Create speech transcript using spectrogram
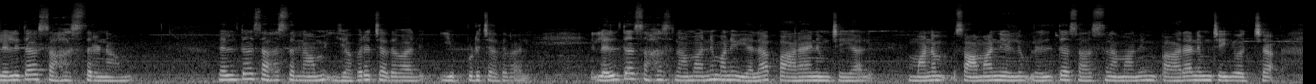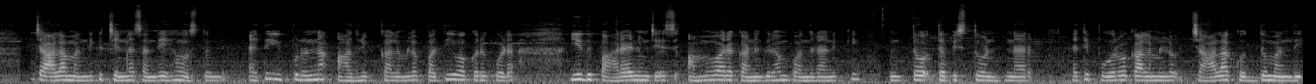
లలితా సహస్రనామం. లలితా సహస్రనామం ఎవరు చదవాలి? ఎప్పుడు చదవాలి? లలితా సహస్రనామాన్ని మనం ఎలా పారాయణం చేయాలి? మనం సామాన్యులు లలితా సహస్రనామాన్ని పారాయణం చేయవచ్చా? చాలామందికి చిన్న సందేహం వస్తుంది. అయితే ఇప్పుడున్న ఆధునిక కాలంలో ప్రతి ఒక్కరు కూడా ఇది పారాయణం చేసి అమ్మవారికి అనుగ్రహం పొందడానికి ఎంతో తపిస్తూ ఉంటున్నారు. అయితే పూర్వకాలంలో చాలా కొద్ది మంది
